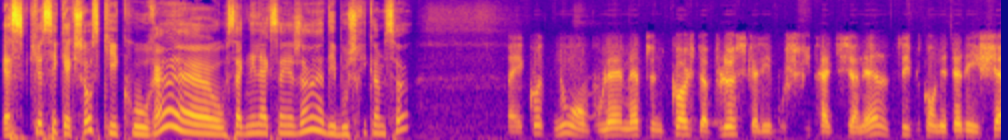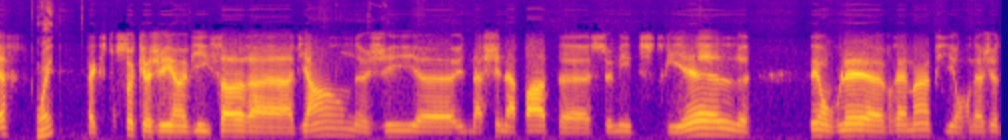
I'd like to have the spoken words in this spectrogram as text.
Est-ce que c'est quelque chose qui est courant au Saguenay-Lac-Saint-Jean, des boucheries comme ça? Ben écoute, nous, on voulait mettre une coche de plus que les boucheries traditionnelles, tu sais, vu qu'on était des chefs. Oui. Fait que c'est pour ça que j'ai un vieillisseur à viande, j'ai euh, une machine à pâte euh, semi-industrielle. Tu sais, on voulait euh, vraiment, puis on achète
